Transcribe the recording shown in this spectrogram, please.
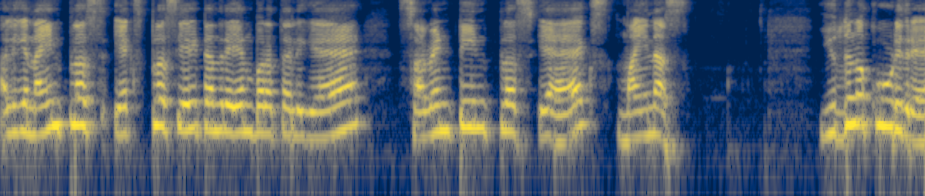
ಅಲ್ಲಿಗೆ nine plus x plus eight ಅಂದರೆ ಏನು ಬರುತ್ತೆ ಅಲ್ಲಿಗೆ? ಸೆವೆಂಟೀನ್ ಪ್ಲಸ್ ಎಕ್ಸ್ ಮೈನಸ್ ಇದನ್ನು ಕೂಡಿದ್ರೆ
